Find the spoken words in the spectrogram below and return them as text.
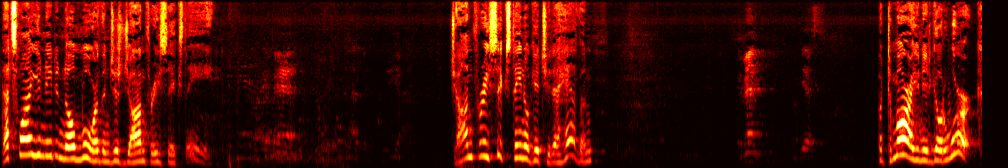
That's why you need to know more than just John 3:16. John 3:16 will get you to heaven. But tomorrow you need to go to work.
